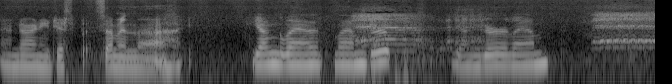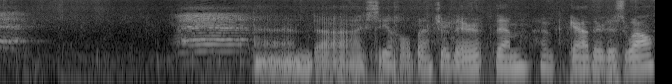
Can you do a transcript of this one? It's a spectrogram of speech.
And Arnie just put some in the young lamb, lamb group, younger lamb. And uh, I see a whole bunch of their, them have gathered as well.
